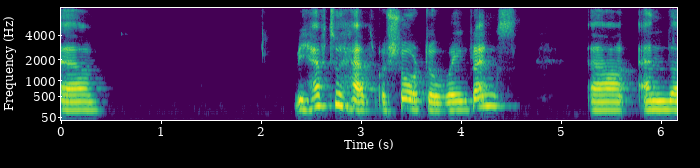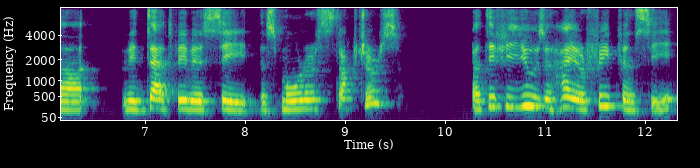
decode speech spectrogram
uh, we have to have a shorter wavelength uh, and uh, with that, we will see the smaller structures. But if you use a higher frequency,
